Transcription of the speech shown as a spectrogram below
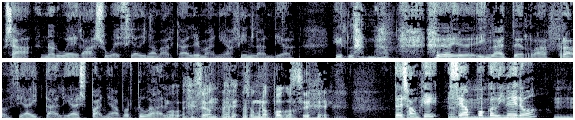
O sea, Noruega, Suecia, Dinamarca, Alemania, Finlandia, Irlanda, eh, Inglaterra, Francia, Italia, España, Portugal. son, son unos pocos. Entonces, aunque sea poco Mm, dinero, mm.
